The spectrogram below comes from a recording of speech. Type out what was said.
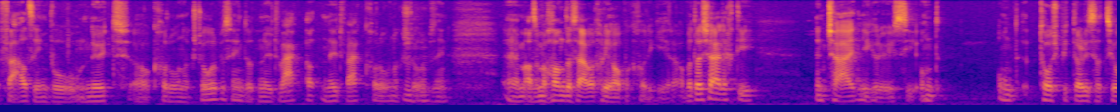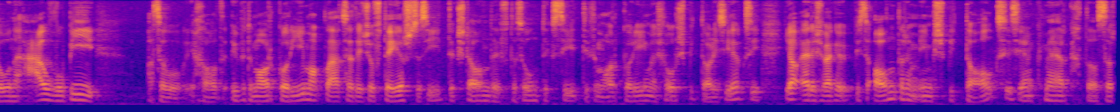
Fälle sind, die nicht an Corona gestorben sind oder nicht weg, äh, nicht weg Corona gestorben mhm. sind. Ähm, also man kann das auch ein bisschen korrigieren. Aber das ist eigentlich die entscheidende Größe. Und, und die Hospitalisationen auch, wobei also ich habe über den Marco Rima gelesen, er ist auf der ersten Seite gestanden, auf der Sonntagsseite, der Marco Rima war hospitalisiert. Gewesen. Ja, er ist wegen etwas anderem im Spital. Gewesen. Sie haben gemerkt, dass er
